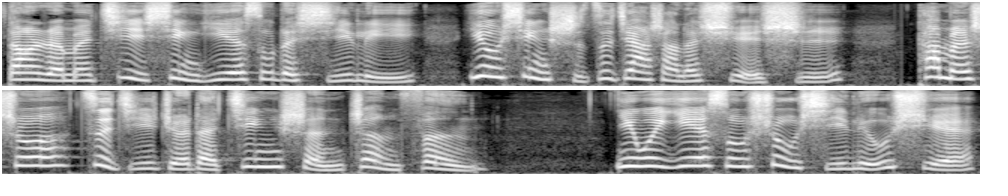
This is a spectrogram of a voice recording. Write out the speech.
当人们既信耶稣的洗礼，又信十字架上的血时，他们说自己觉得精神振奋，因为耶稣受洗流血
